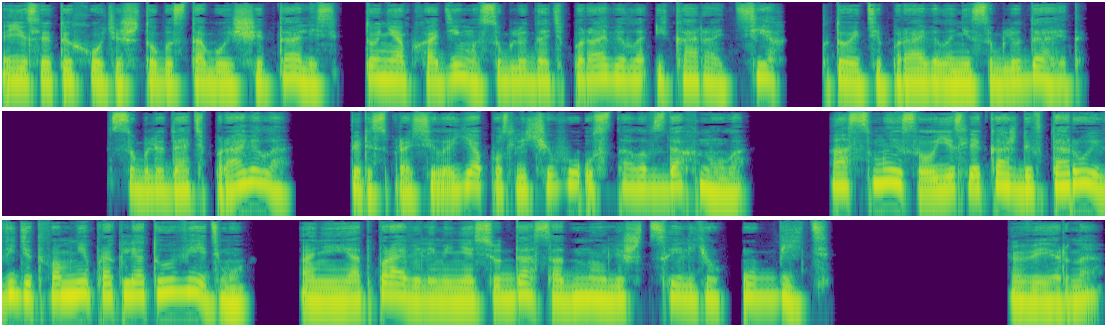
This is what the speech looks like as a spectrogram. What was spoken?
Если ты хочешь, чтобы с тобой считались, то необходимо соблюдать правила и карать тех, кто эти правила не соблюдает. «Соблюдать правила?» — переспросила я, после чего устало вздохнула. «А смысл, если каждый второй видит во мне проклятую ведьму? Они и отправили меня сюда с одной лишь целью — убить». «Верно»,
